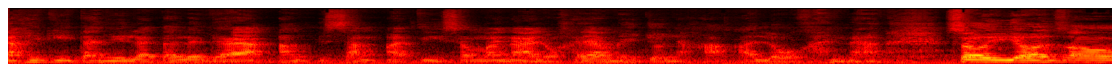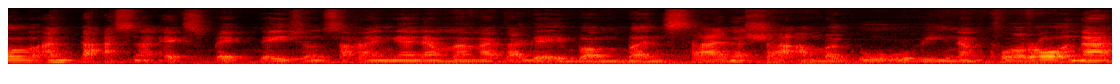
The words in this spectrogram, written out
nakikita nila talaga ang isang ati sa Manalo kaya medyo nakakaloka na. So yon so ang taas ng expectation sa kanya ng mga taga-ibang bansa na siya ang mag-uuwi ng corona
